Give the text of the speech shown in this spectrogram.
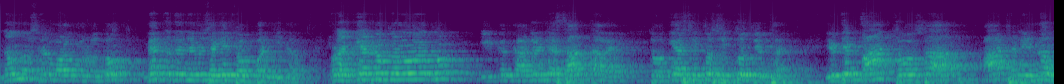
નવનો સરવાળો કરવો તો મેં તમને નવી સંખ્યા ચોપન કીધા. પણ અગિયાર નો કરવો હોય તો એક કાગળ જ્યાં સાત આવે, તો અગિયાર સિત્તો સિત્તોતેર થાય. એ રીતે પાંચ છ સાત આઠ અને નવ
